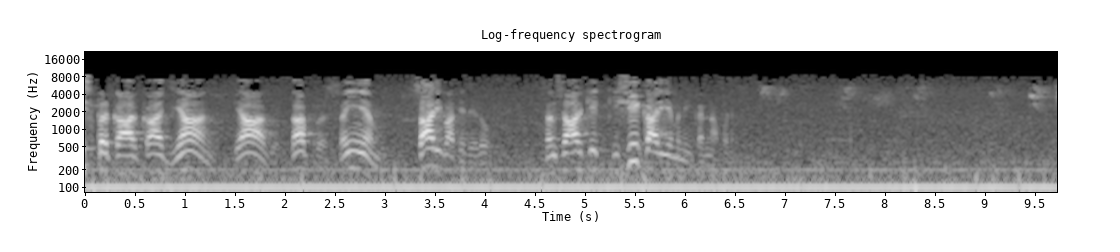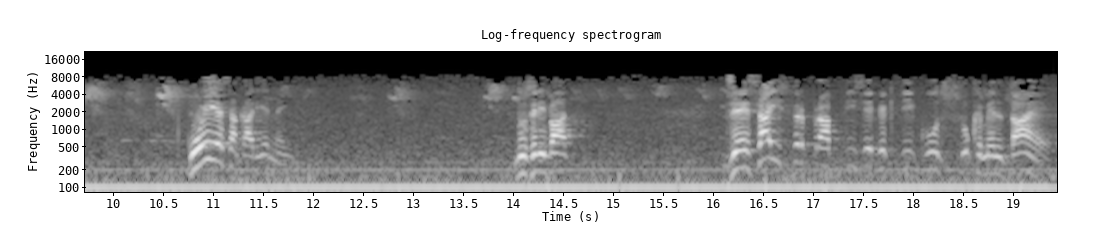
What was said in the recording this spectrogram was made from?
इस प्रकार का ज्ञान, त्याग, तप, संयम, सारी बातें दे दो। संसार के किसी कार्य में नहीं करना पड़ता। कोई ऐसा कार्य नहीं। है दूसरी बात, जैसा ईश्वर प्राप्ति से व्यक्ति को सुख मिलता है,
